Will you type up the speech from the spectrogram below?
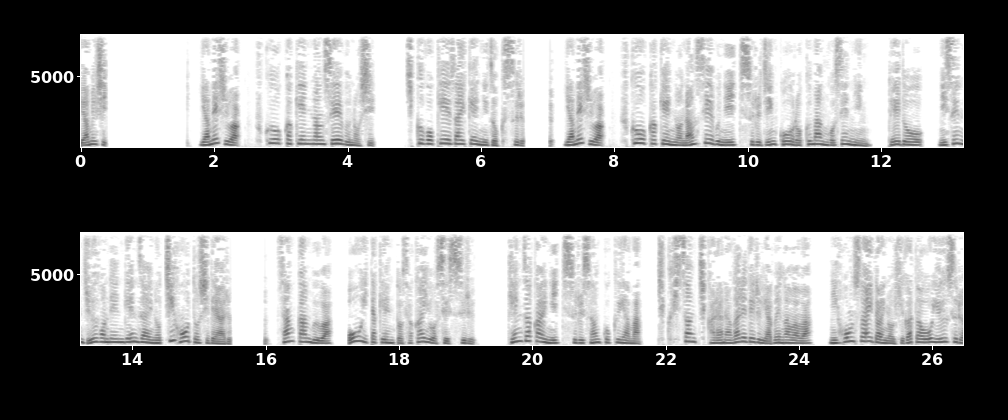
八女市。八女市は福岡県南西部の市。筑後経済圏に属する。八女市は福岡県の南西部に位置する人口6万5千人、程度2015年現在の地方都市である。山間部は大分県と境を接する。県境に位置する三国山、筑肥山地から流れ出る矢部川は、日本最大の干潟を有する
